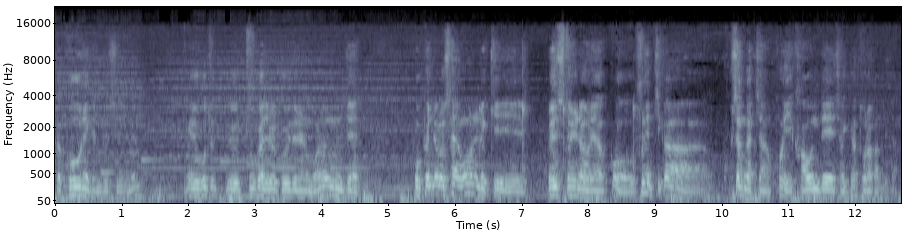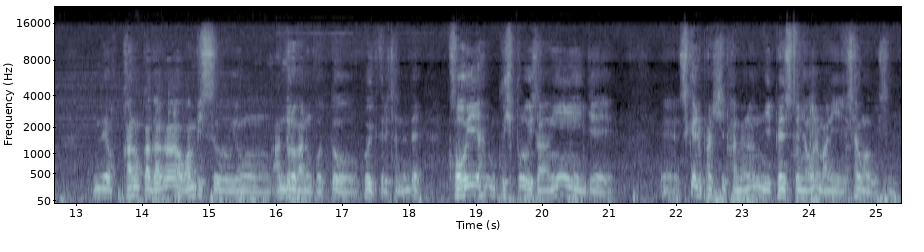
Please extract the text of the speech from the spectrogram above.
그러니까 고온에 견딜 수 있는. 그러니까 이것도 그두 가지를 보여드리는 거는 이제 보편적으로 사용은 이렇게 벤스톤이라고 그래갖고 후레지가 국산 같지 않고 이 가운데 저기가 돌아갑니다. 근데 간혹 가다가 원피스용 안 들어가는 것도 고객들이 찾는데 거의 한 90% 이상이 이제 예, 스케줄 80 하면은 이 벤스톤형을 많이 사용하고 있습니다.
